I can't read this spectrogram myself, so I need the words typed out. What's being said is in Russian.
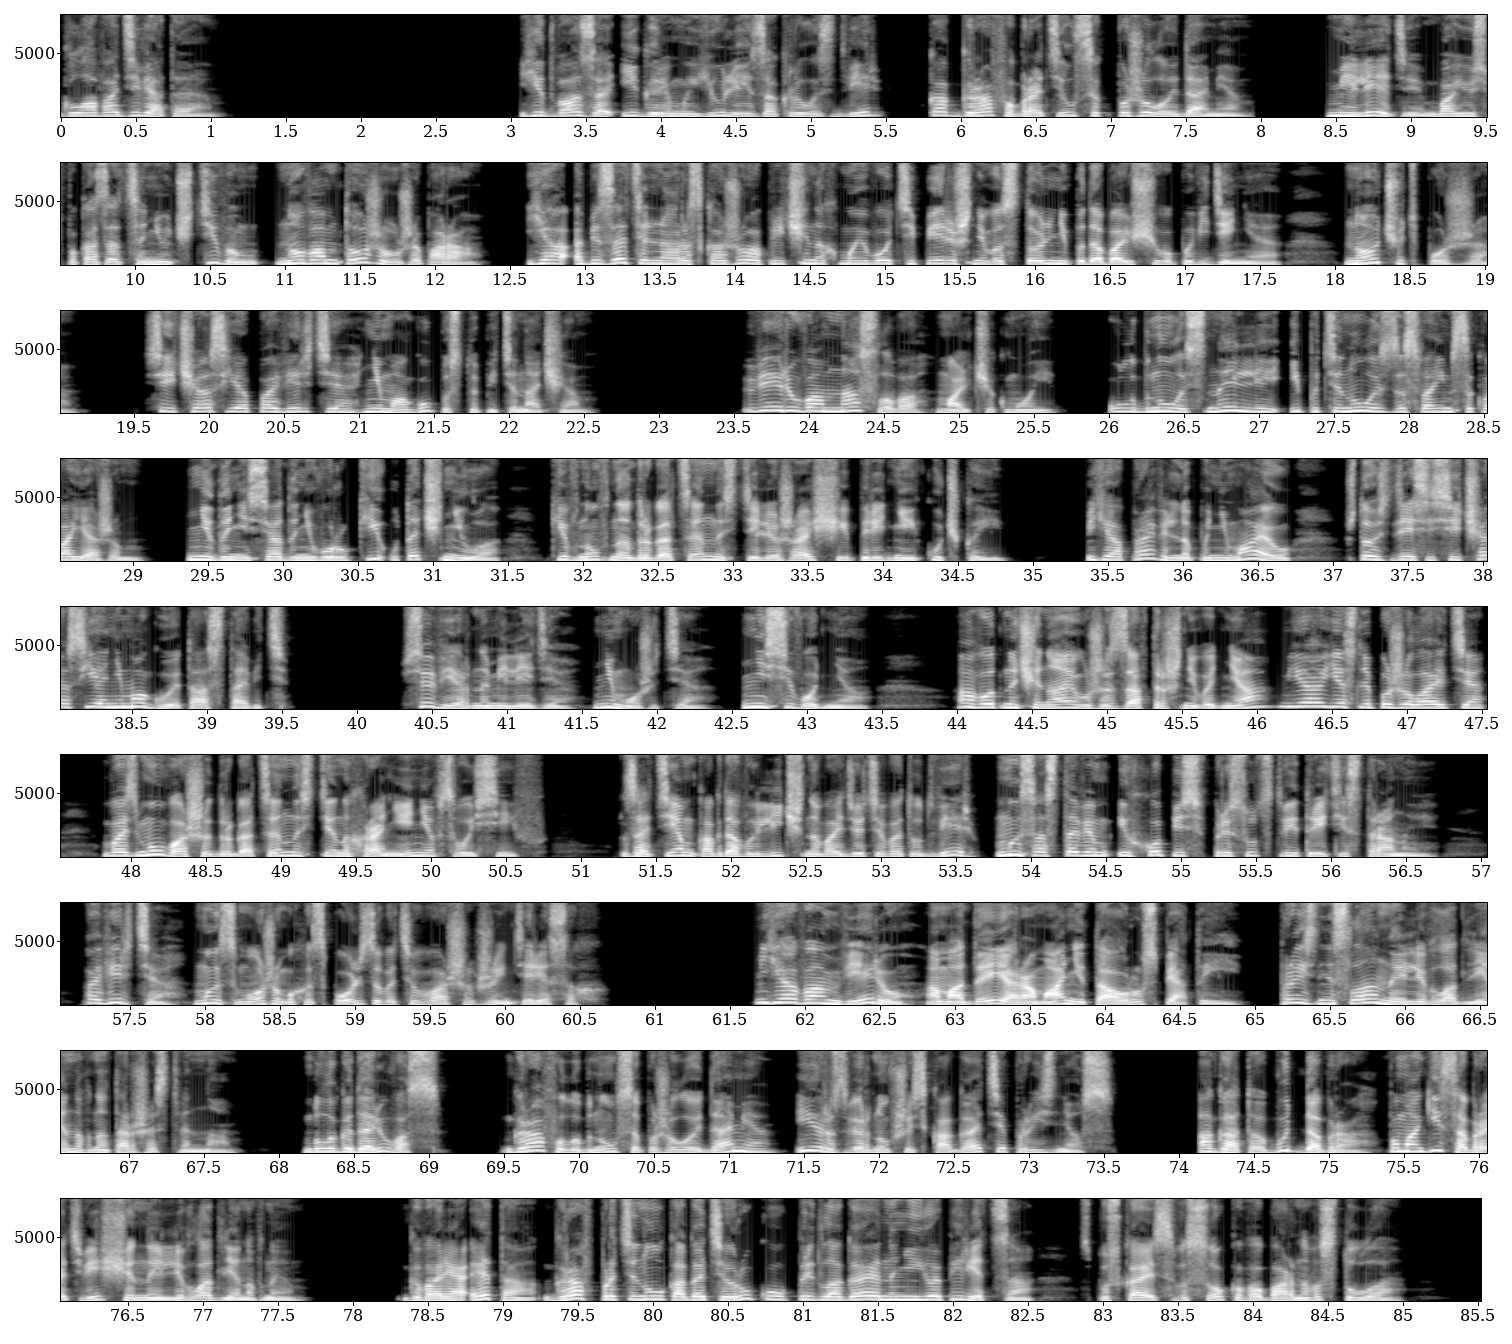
Глава девятая. Едва за Игорем и Юлией закрылась дверь, как граф обратился к пожилой даме. «Миледи, боюсь показаться неучтивым, но вам тоже уже пора. Я обязательно расскажу о причинах моего теперешнего столь неподобающего поведения, но чуть позже. Сейчас я, поверьте, не могу поступить иначе». «Верю вам на слово, мальчик мой», — улыбнулась Нелли и потянулась за своим саквояжем не донеся до него руки, уточнила, кивнув на драгоценности, лежащие перед ней кучкой. «Я правильно понимаю, что здесь и сейчас я не могу это оставить?» «Все верно, миледи, не можете. Не сегодня. А вот начиная уже с завтрашнего дня, я, если пожелаете, возьму ваши драгоценности на хранение в свой сейф. Затем, когда вы лично войдете в эту дверь, мы составим их опись в присутствии третьей стороны. Поверьте, мы сможем их использовать в ваших же интересах. «Я вам верю, Амадей о романе Таурус Пятый», — произнесла Нелли Владленовна торжественно. «Благодарю вас». Граф улыбнулся пожилой даме и, развернувшись к Агате, произнес. «Агата, будь добра, помоги собрать вещи Нелли Владленовны». Говоря это, граф протянул к Агате руку, предлагая на нее опереться, спускаясь с высокого барного стула.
